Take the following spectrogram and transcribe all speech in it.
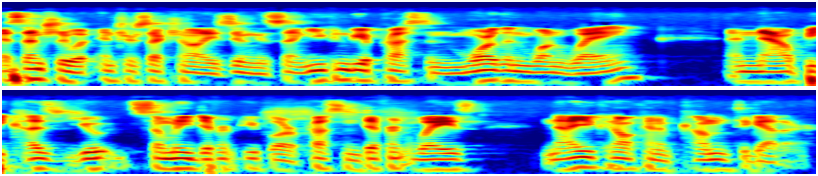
essentially what intersectionality is doing is saying you can be oppressed in more than one way, and now because you, so many different people are oppressed in different ways, now you can all kind of come together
